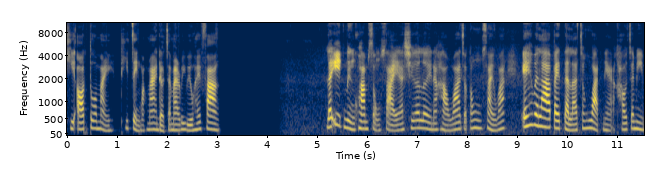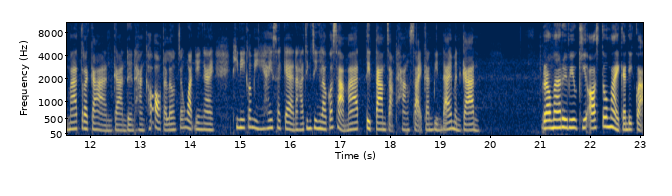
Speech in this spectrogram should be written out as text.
คีย์ออสตัวใหม่ที่เจ๋งมากๆ เดี๋ยวจะมารีวิวให้ฟัง และอีกหนึ่งความสงสัยเชื่อเลยนะคะว่าจะต้องสงสัยว่า เอ๊ะเวลาไปแต่ละจังหวัดเนี่ยเขาจะมีมาตรการการเดินทางเข้าออกแต่ละจังหวัดยังไง ที่นี่ก็มีให้สแกนนะคะ จริงๆเราก็สามารถติดตามจากทางสายการบินได้เหมือนกัน เรามารีวิวคีย์ออสตัวใหม่กันดีกว่า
